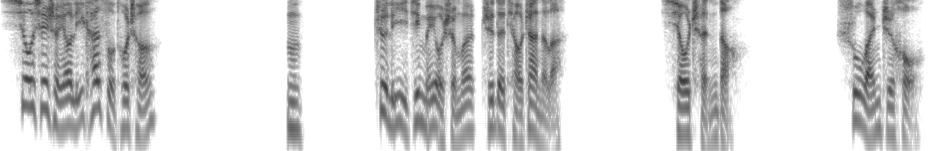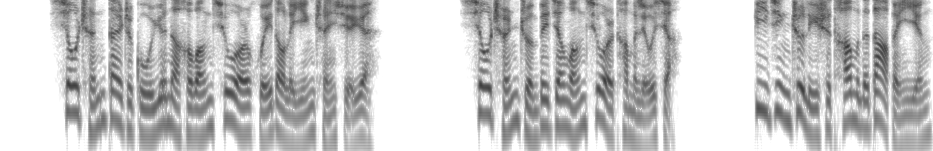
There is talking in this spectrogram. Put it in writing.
萧先生要离开索托城？”“嗯，这里已经没有什么值得挑战的了。”萧晨道。说完之后，萧晨带着古月娜和王秋儿回到了银尘学院。萧晨准备将王秋儿他们留下，毕竟这里是他们的大本营。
